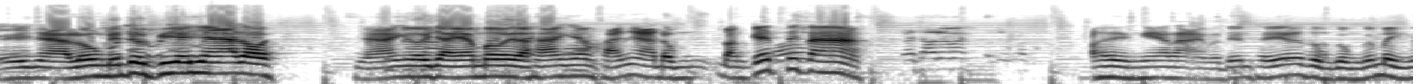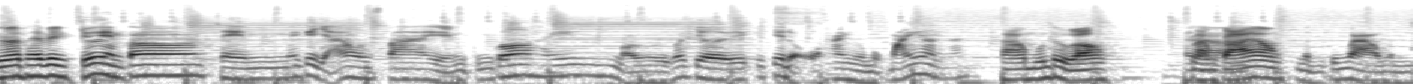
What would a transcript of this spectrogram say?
đi nhà luôn đến từ kia nha rồi nhà anh ơi nhà em ơi là hai anh em phá nhà đồng đoàn kết tích ta. Ơi nghe lại mà tiên thấy dùng dùng cái mình á, Thái Vinh. Trước em có xem mấy cái giải All Star thì em cũng có thấy mọi người có chơi cái chế độ hai người một máy á. Anh khánh sao muốn thử không? Hay làm là cái không? mình cũng vào mình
